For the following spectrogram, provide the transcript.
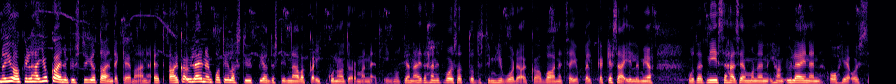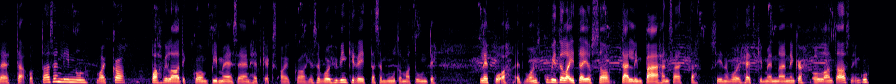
No joo, kyllähän jokainen pystyy jotain tekemään. Et aika yleinen potilastyyppi on tietysti nämä vaikka ikkunaan törmänneet linnut. Ja näitähän nyt voisi ottaa tietysti mihin vuoden aikaan vaan, että se ei ole pelkkä kesäilmiö. Mutta et niissähän semmoinen ihan yleinen ohje olisi se, että ottaa sen linnun vaikka pahvilaatikkoon pimeeseen hetkeksi aikaa. Ja se voi hyvinkin riittää se muutama tunti lepoa. Et voin nyt kuvitella itse, jos saa tällin päähänsä, että siinä voi hetki mennä ennen kuin ollaan taas niin kuin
